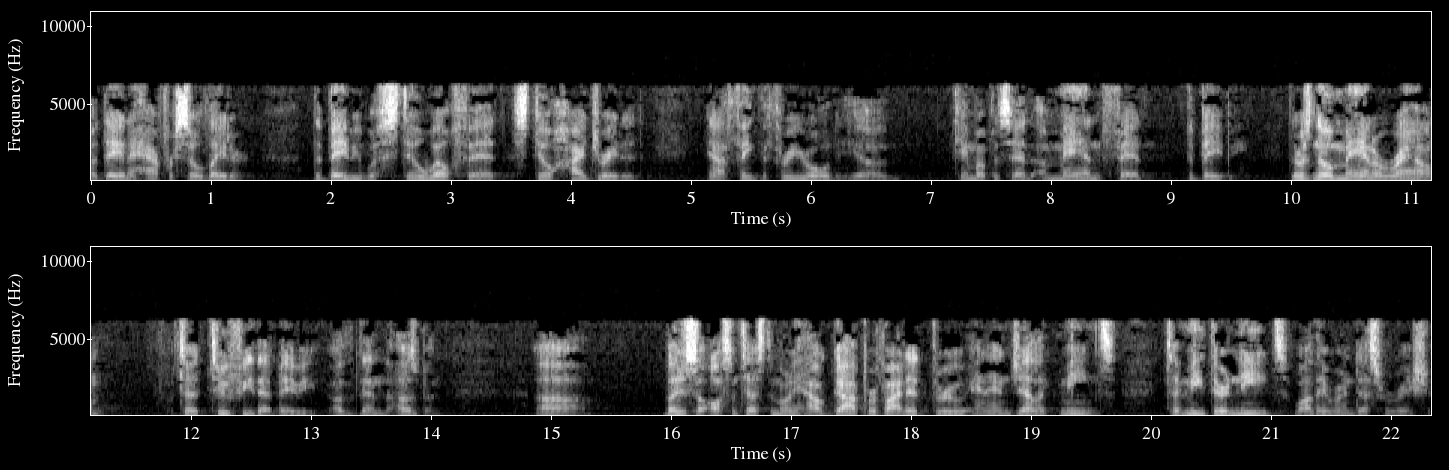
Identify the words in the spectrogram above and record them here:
a day and a half or so later, the baby was still well fed, still hydrated, and I think the three year old uh, came up and said a man fed the baby. There was no man around to, to feed that baby other than the husband. Uh, but it's an awesome testimony how God provided through an angelic means to meet their needs while they were in desperation.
